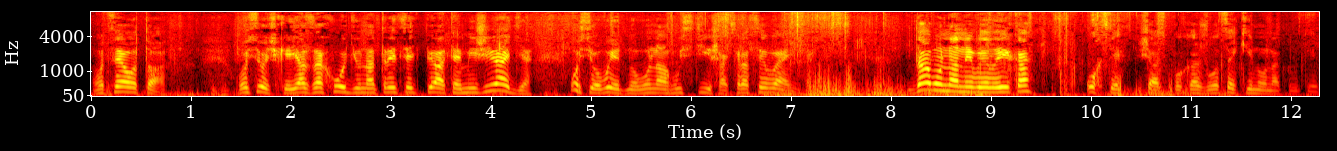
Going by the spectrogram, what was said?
Оце отак. Ось очки, я заходжу на 35-те міжряддя. Ось о, видно, вона густіша, красивенька. Да, вона невелика. Ох ти, зараз покажу, оце кіно накрутив.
